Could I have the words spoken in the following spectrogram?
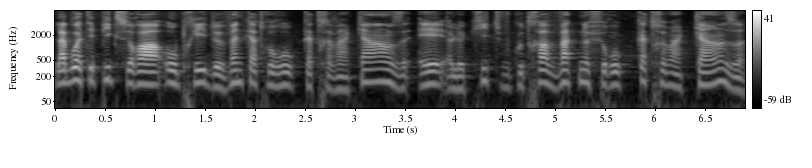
La boîte épique sera au prix de 24,95€ et le kit vous coûtera 29,95€,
